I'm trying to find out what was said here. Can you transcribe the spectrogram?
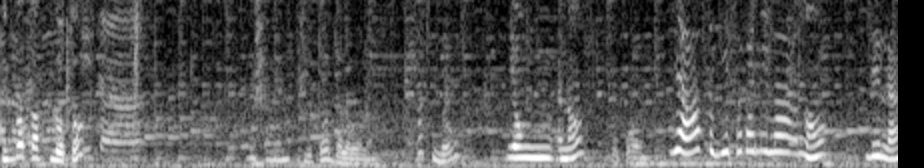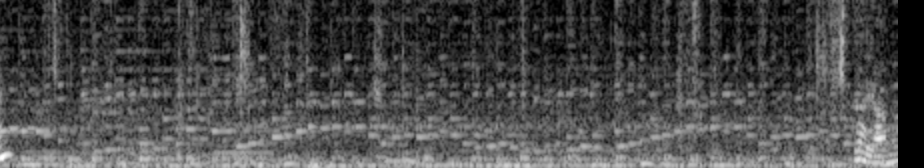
Diba tatlo to? Ito, dalawa lang. Tatlo? Yung ano? Tupuan. Yeah, tag-isa na nila, ano, dilan. Kaya mo.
